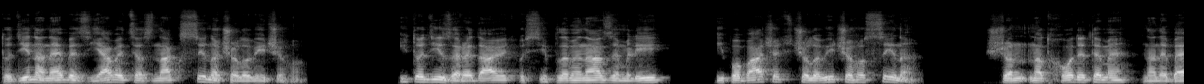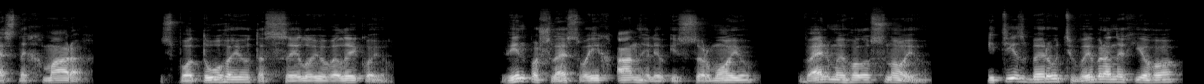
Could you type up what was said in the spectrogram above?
Тоді на небі з'явиться знак Сина чоловічого, і тоді заридають усі племена землі і побачать чоловічого сина, що надходитиме на небесних хмарах з потугою та силою великою. Він пошле своїх ангелів із сурмою вельми голосною, і ті зберуть вибраних його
